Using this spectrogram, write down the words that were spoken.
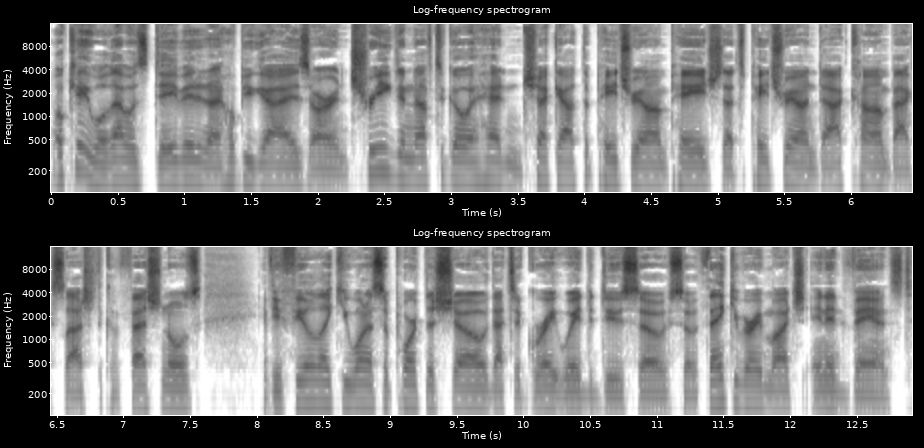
Okay, well, that was David, and I hope you guys are intrigued enough to go ahead and check out the Patreon page. That's patreon.com backslash the confessionals. If you feel like you want to support the show, that's a great way to do so. So thank you very much in advance.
